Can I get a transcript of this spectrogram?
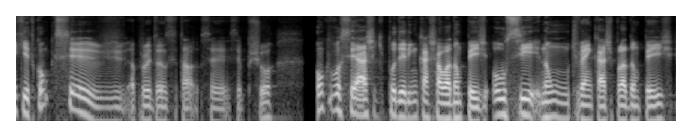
Nikito, como que você, aproveitando que você, tá, você, você puxou, como que você acha que poderia encaixar o Adam Page? Ou se não tiver encaixe para Adam Page,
